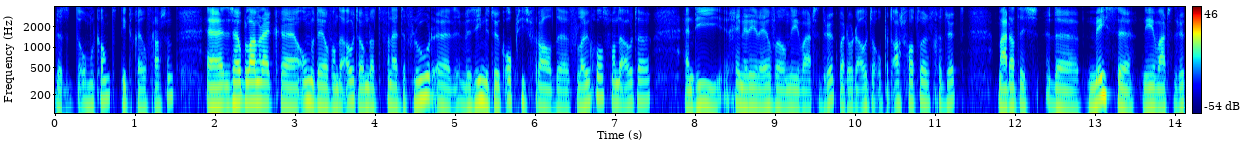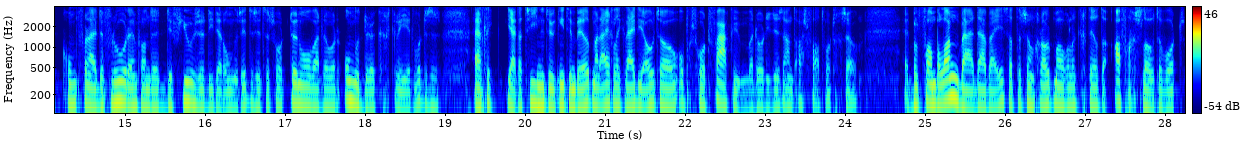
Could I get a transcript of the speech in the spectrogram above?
dat is de onderkant, niet heel verrassend. Eh dat is een heel belangrijk eh, onderdeel van de auto, omdat vanuit de vloer. eh, we zien natuurlijk optisch vooral de vleugels van de auto. En die genereren heel veel neerwaartse druk, waardoor de auto op het asfalt wordt gedrukt. Maar dat is de meeste neerwaartse druk komt vanuit de vloer en van de diffuser die daaronder zit. Er zit een soort tunnel waardoor onderdruk gecreëerd wordt. Dus eigenlijk, ja, dat zie je natuurlijk niet in beeld, maar eigenlijk rijdt die auto op een soort vacuüm, waardoor die dus aan het asfalt wordt gezogen. Het van belang bij, daarbij is dat er zo'n groot mogelijk gedeelte afgesloten wordt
